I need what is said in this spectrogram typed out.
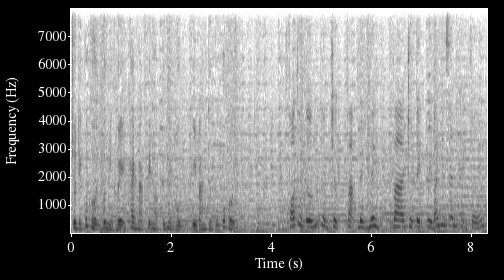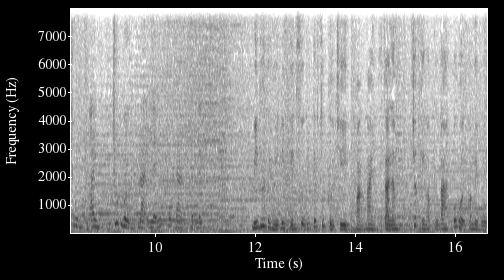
Chủ tịch Quốc hội Vương Đình Huệ khai mạc phiên họp thứ 11 Ủy ban Thường vụ Quốc hội. Phó Thủ tướng Thường trực Phạm Bình Minh và Chủ tịch Ủy ban nhân dân thành phố Chu Ngọc Anh chúc mừng đại lễ Phật đản Phật lịch. Bí thư Thành ủy Đinh Tiến Dũng tiếp xúc cử tri Hoàng Mai, Gia Lâm trước kỳ họp thứ 3 Quốc hội khóa 14.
